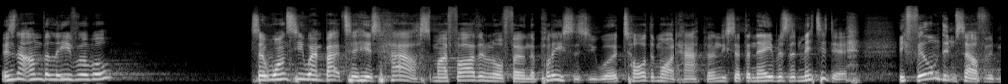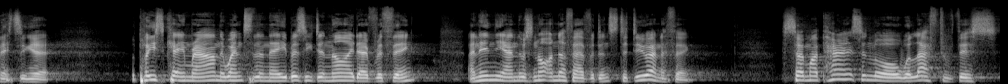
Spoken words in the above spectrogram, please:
Isn't that unbelievable? So once he went back to his house, my father in law phoned the police, as you would, told them what had happened. He said the neighbors admitted it. He filmed himself admitting it. The police came round, they went to the neighbors, he denied everything. And in the end, there was not enough evidence to do anything. So my parents in law were left with this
